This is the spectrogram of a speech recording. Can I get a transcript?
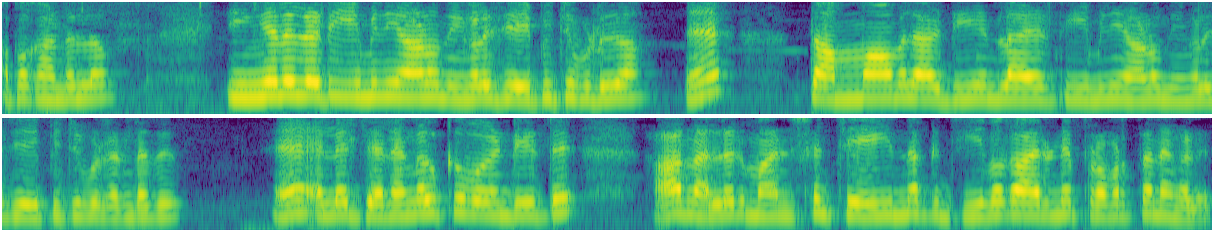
അപ്പോൾ കണ്ടല്ലോ ഇങ്ങനെയുള്ള ടീമിനെയാണോ നിങ്ങൾ ജയിപ്പിച്ചു വിടുക? ഏഹ് തമ്മാമൽ അടിയുണ്ടായ ടീമിനെയാണോ നിങ്ങൾ ജയിപ്പിച്ചു വിടേണ്ടത്? അല്ലെ ജനങ്ങൾക്ക് വേണ്ടിയിട്ട് ആ നല്ലൊരു മനുഷ്യൻ ചെയ്യുന്ന ജീവകാരുണ്യ പ്രവർത്തനങ്ങൾ.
